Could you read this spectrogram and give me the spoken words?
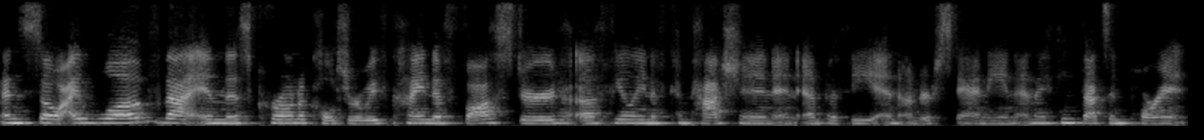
And so I love that in this corona culture, we've kind of fostered a feeling of compassion and empathy and understanding. And I think that's important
